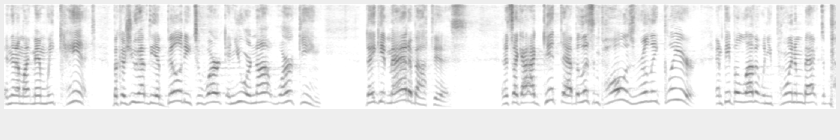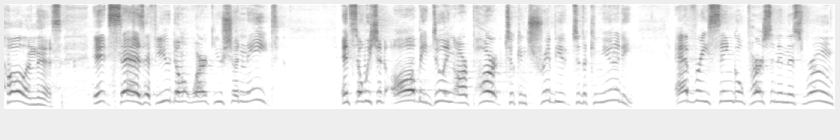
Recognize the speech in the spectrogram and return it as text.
and then I'm like, man, we can't because you have the ability to work and you are not working. They get mad about this. And it's like, I get that, but listen, Paul is really clear. And people love it when you point them back to Paul in this. It says, if you don't work, you shouldn't eat. And so we should all be doing our part to contribute to the community. Every single person in this room,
